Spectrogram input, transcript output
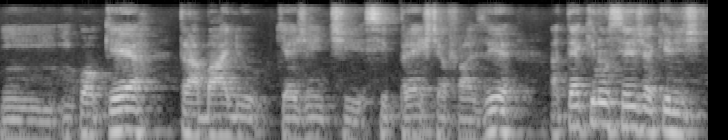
em, em qualquer trabalho que a gente se preste a fazer, até que não seja aqueles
